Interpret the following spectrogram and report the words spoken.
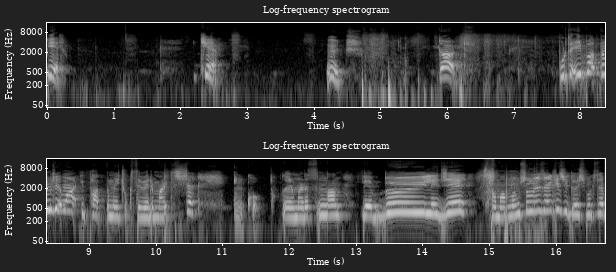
Bir. iki, Üç. Dört. Burada ip atlamış ama ip atlamayı çok severim arkadaşlar. En korktuklarım arasından ve böylece tamamlamış oluyoruz arkadaşlar. Görüşmek üzere.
